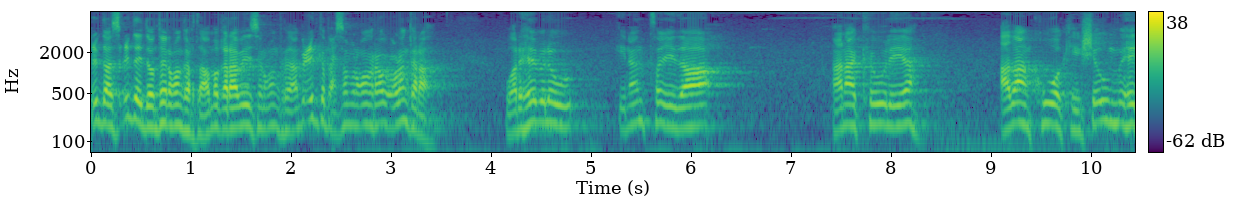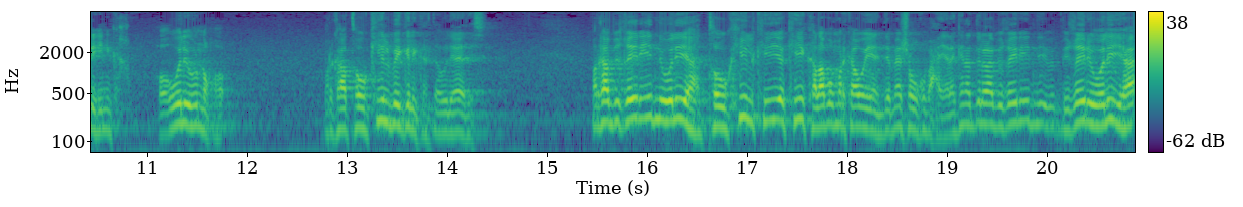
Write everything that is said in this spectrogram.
Ciddaas cid ay doontay noqon kartaa ama qaraabadiisa noqon karta amba cid ka baxsan noqon kara wuxu odhan karaa war hebelow inantayda anaa ka weliya adaan ku wakiisha u meheri ninka. Oo weli u noqo. Markaa tawkiil bay geli kartaa weliyaadaas markaa bigayri idni waliyiha tawkiilkii iyo kii kalaba markaa weyaan meesha ku baxaya laakiin haddi la bigayri idni bigayri waliyiha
